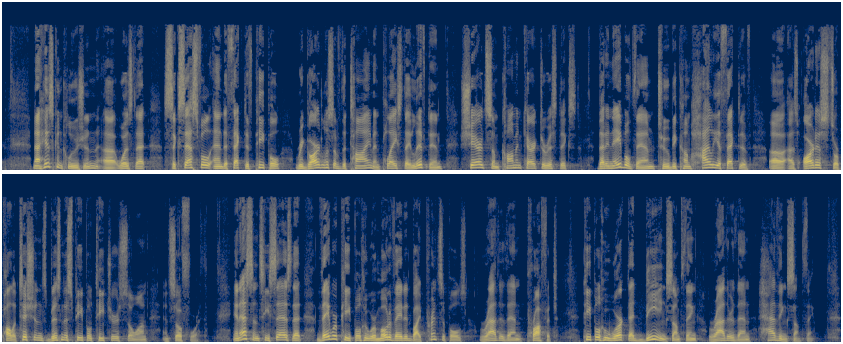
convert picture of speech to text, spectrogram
Now his conclusion uh, was that successful and effective people, regardless of the time and place they lived in, shared some common characteristics that enabled them to become highly effective uh, as artists or politicians, business people, teachers, so on and so forth. In essence, he says that they were people who were motivated by principles rather than profit. People who worked at being something rather than having something.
